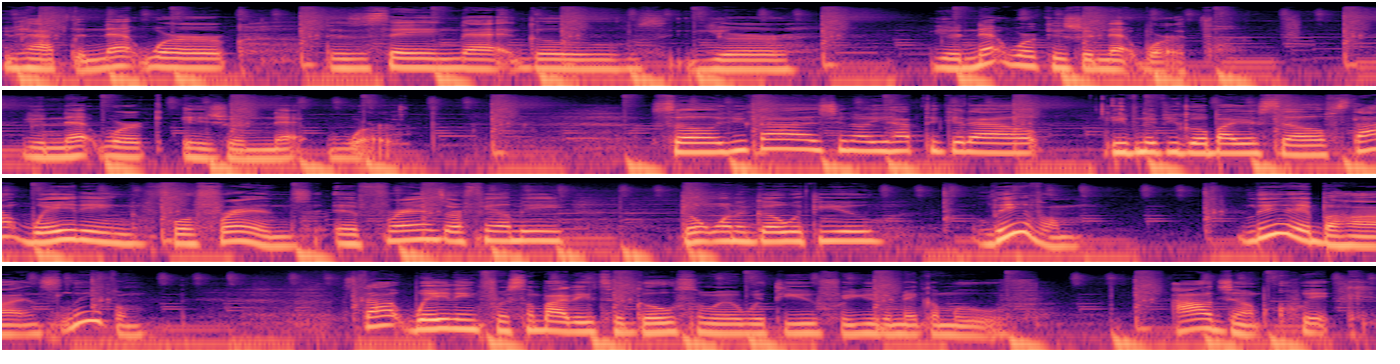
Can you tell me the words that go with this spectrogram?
You have to network. There's a saying that goes your your network is your net worth. Your network is your net worth. So you guys, you know, you have to get out even if you go by yourself. Stop waiting for friends. If friends or family don't want to go with you, leave them. Leave their behinds. Leave them. Stop waiting for somebody to go somewhere with you for you to make a move. I'll jump quick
